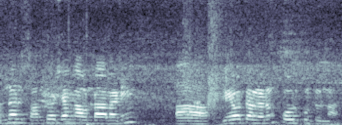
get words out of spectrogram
అందరూ సంతోషంగా ఉండాలని ఆ దేవతలను కోరుకుంటున్నాను.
